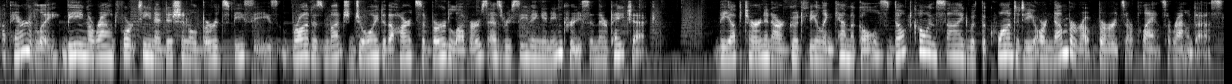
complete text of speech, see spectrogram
Apparently, being around 14 additional bird species brought as much joy to the hearts of bird lovers as receiving an increase in their paycheck. The upturn in our good feeling chemicals don't coincide with the quantity or number of birds or plants around us,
